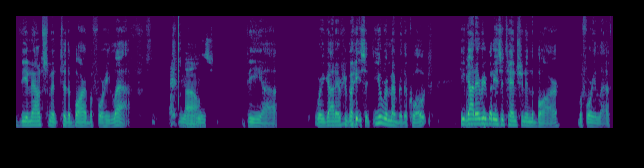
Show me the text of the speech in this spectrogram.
the announcement to the bar before he left. Oh. was the uh where he got everybody's you remember the quote. He got everybody's attention in the bar before he left.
